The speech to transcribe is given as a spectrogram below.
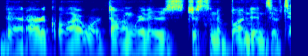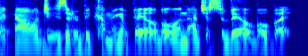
that article I worked on where there's just an abundance of technologies that are becoming available and not just available but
